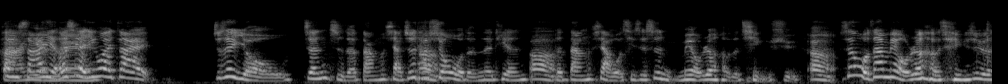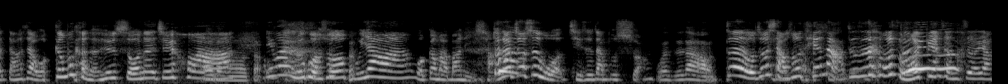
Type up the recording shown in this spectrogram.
很傻眼，而且欸因为在就是有争执的当下，就是他嗯凶我的那天嗯的当下，我其实是没有任何的情绪，嗯，所以我在没有任何情绪的当下，我更不可能去说那句话。因为如果说不要啊，我干嘛帮你查？那就是我其实在不爽。我知道，对，我就想说，天哪，就是为什么会变成这样？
